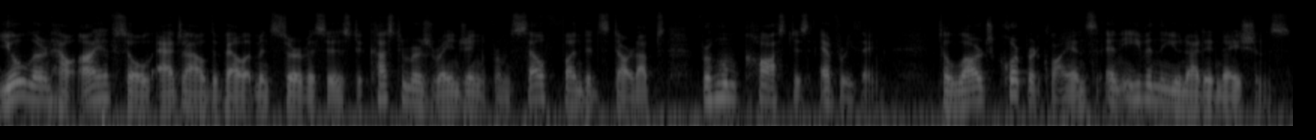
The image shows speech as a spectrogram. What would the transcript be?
you'll learn how I have sold agile development services to customers ranging from self funded startups for whom cost is everything, to large corporate clients and even the United Nations.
